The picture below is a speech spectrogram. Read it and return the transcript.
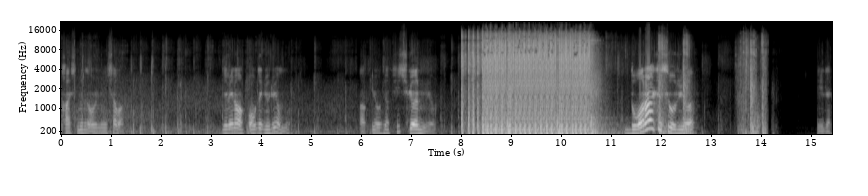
Kaşmir'in oynayışa bak. Bir beni bak orada görüyor mu? Bak yok yok hiç görmüyor. Duvar arkası vuruyor. Hile.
